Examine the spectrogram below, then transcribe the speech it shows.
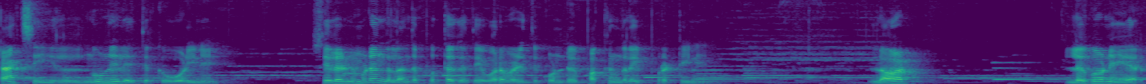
டாக்ஸியில் நூல் நிலையத்திற்கு ஓடினேன். சில நிமிடங்கள் அந்த புத்தகத்தை வரவழைத்து கொண்டு பக்கங்களை புரட்டினேன். லார்ட் லெகோனியர்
